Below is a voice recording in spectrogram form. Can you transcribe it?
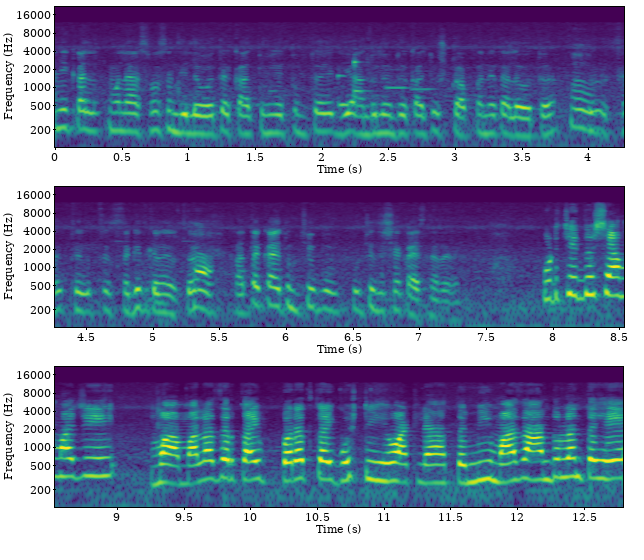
आणि काल तुम्हाला आश्वासन दिलं होतं काल तुम्ही तुमचं जे आंदोलन होतं काल तू स्टॉप करण्यात आलं होतं स- स- स- स्थगित करण्यात होतं. आता काय तुमची पु- पुढची दिशा काय असणार आहे? पुढची दिशा माझी मा- मला जर काही परत काही गोष्टी हे वाटल्या तर मी माझं आंदोलन तर हे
